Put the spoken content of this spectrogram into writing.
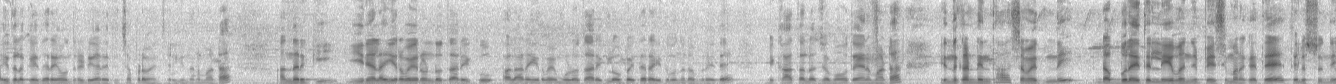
రైతులకైతే రేవంత్ రెడ్డి గారు అయితే చెప్పడం అయితే జరిగిందనమాట అందరికీ ఈ నెల ఇరవై రెండో తారీఖు అలానే ఇరవై మూడో తారీఖు లోపు అయితే రైతు బంధు డబ్బులు అయితే మీ ఖాతాలో జమ అవుతాయి అనమాట ఎందుకంటే ఇంత ఆలస్యం అవుతుంది డబ్బులు అయితే లేవని చెప్పేసి మనకైతే తెలుస్తుంది.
